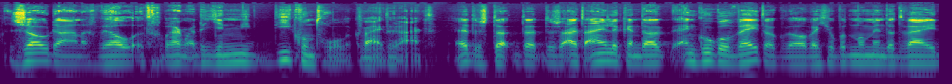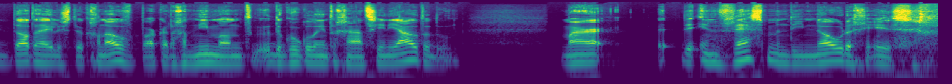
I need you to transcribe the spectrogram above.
zodanig wel het gebruik maakt dat je niet die controle kwijtraakt. Hè, dus, dat, dat, dus uiteindelijk, en, dat, en Google weet ook wel, weet je, op het moment dat wij dat hele stuk gaan overpakken, dan gaat niemand de Google-integratie in die auto doen. Maar de investment die nodig is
